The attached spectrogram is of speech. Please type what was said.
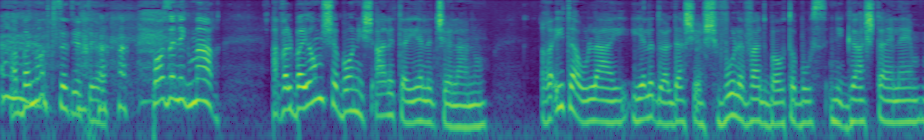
הבנות קצת יותר. פה זה נגמר. אבל ביום שבו נשאל את הילד שלנו, ראית אולי ילד או ילדה שישבו לבד באוטובוס, ניגשת אליהם,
